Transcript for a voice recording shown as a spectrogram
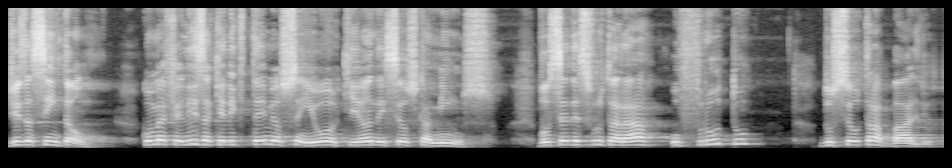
Diz assim então: Como é feliz aquele que teme ao Senhor, que anda em seus caminhos. Você desfrutará o fruto do seu trabalho,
